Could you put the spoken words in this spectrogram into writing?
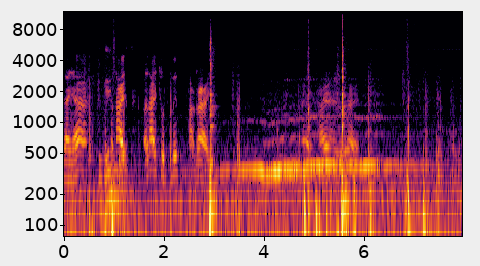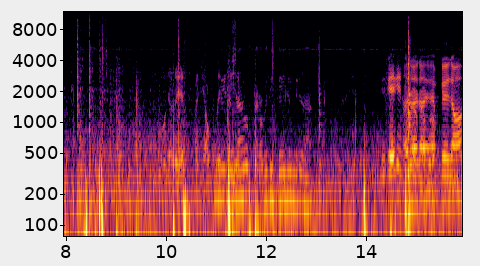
này nhá. Ấn hai ấn hai chuột lên thẳng này. Hai này. Ô, nhớ đến phải kéo cái lên lên được đâu phải có cái gì cây lên mới được cái ghế cái đây đây đây em kê cho.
